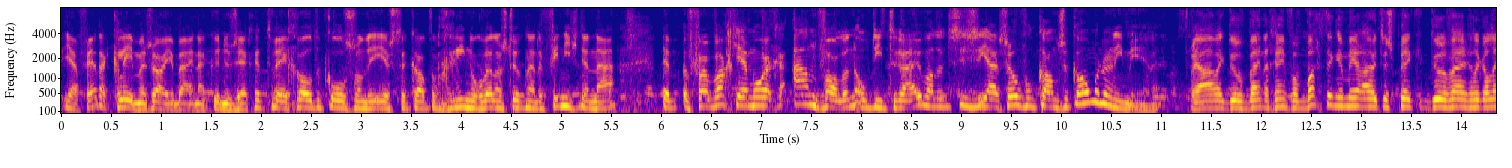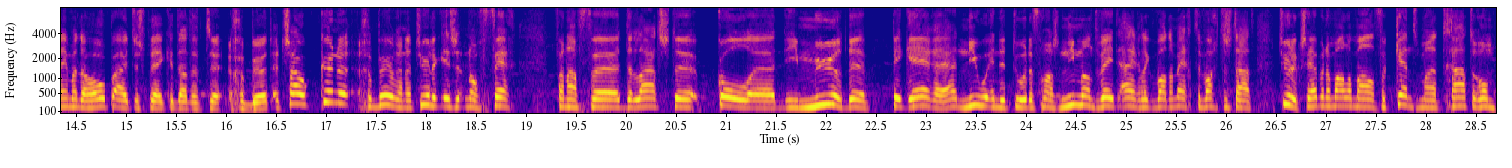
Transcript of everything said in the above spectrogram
ja, verder klimmen, zou je bijna kunnen zeggen. Twee grote calls van de eerste categorie. Nog wel een stuk naar de finish daarna. verwacht jij morgen aanvallen op die trui? Want het is, ja, zoveel kansen komen er niet meer. Ja, maar ik durf bijna geen verwachtingen meer uit te spreken. Ik durf eigenlijk alleen maar de hoop uit te spreken dat het gebeurt. Het zou kunnen gebeuren. Natuurlijk is het nog ver vanaf de laatste call. die muur de Piguerre, hè, nieuw in de Tour de France. Niemand weet eigenlijk wat hem echt te wachten staat. Tuurlijk, ze hebben hem allemaal verkend. Maar het gaat erom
